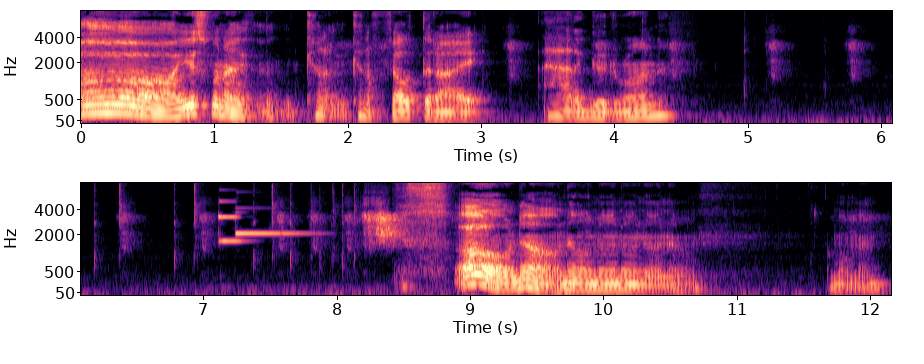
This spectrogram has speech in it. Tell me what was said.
Oh, I just when I kind of kind of felt that I had a good run. Oh no no no no no no! Come on, man.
